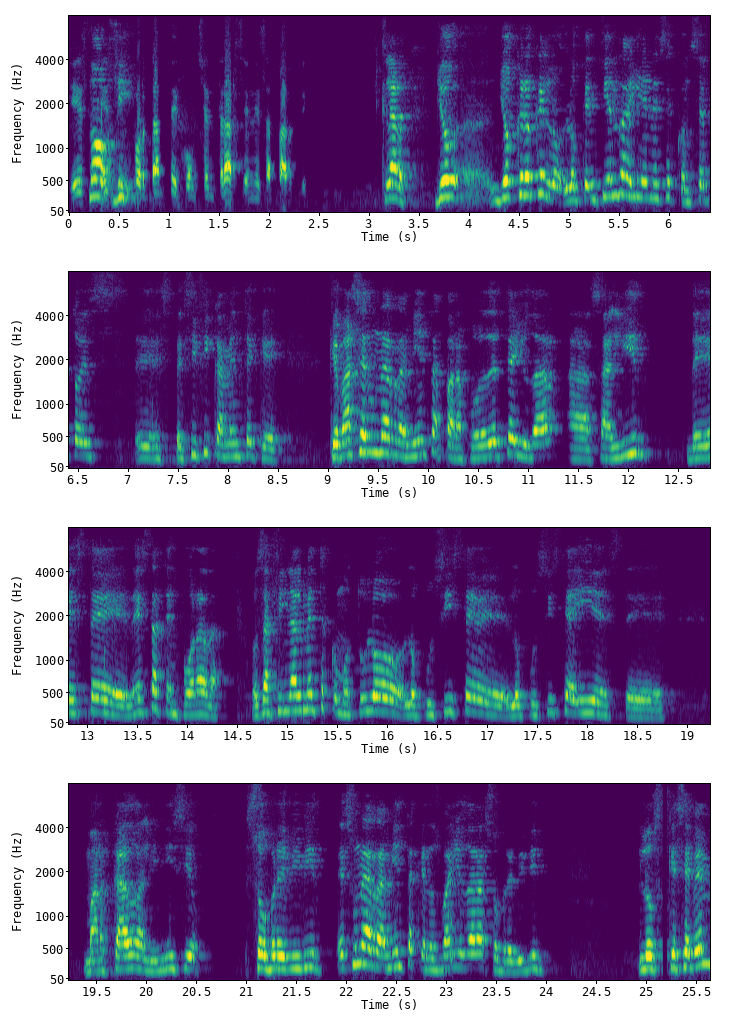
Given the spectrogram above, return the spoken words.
Es, es importante concentrarse en esa parte. Claro, yo, yo creo que lo, lo que entiendo ahí en ese concepto es eh, específicamente que, que va a ser una herramienta para poderte ayudar a salir de, este, de esta temporada. O sea, finalmente como tú lo, lo pusiste, lo pusiste ahí este, marcado al inicio, sobrevivir. Es una herramienta que nos va a ayudar a sobrevivir. Los que se ven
